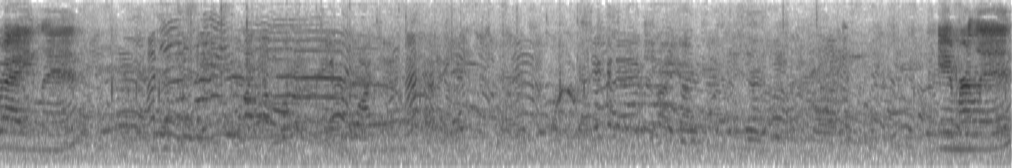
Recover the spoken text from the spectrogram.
Raylan. Emerlyn.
